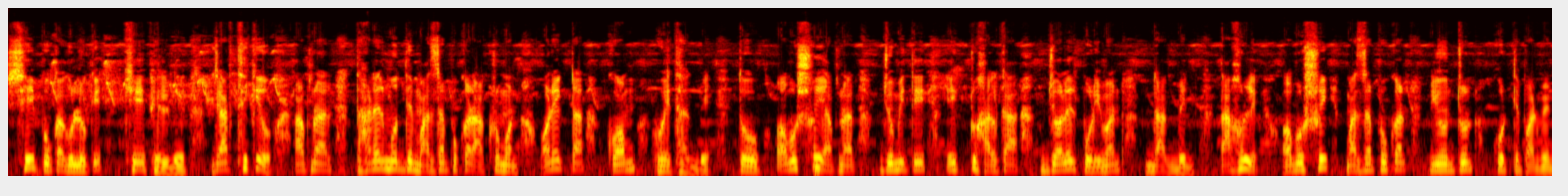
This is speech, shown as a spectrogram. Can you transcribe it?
সেই পোকাগুলোকে খেয়ে ফেলবে, যার থেকেও আপনার ধানের ধানের মধ্যে মাজরা পোকার আক্রমণ অনেকটা কম হয়ে থাকবে। তো অবশ্যই আপনার জমিতে একটু হালকা জলের পরিমাণ রাখবেন। তাহলে অবশ্যই মাজরা পোকার নিয়ন্ত্রণ করতে পারবেন।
